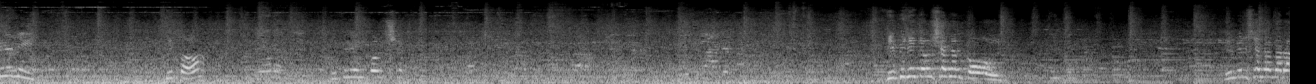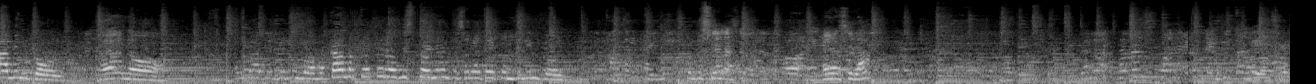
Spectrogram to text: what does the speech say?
yun eh. Dito? Dito yung gold shop. Bibili daw siya ng gold. Bibili siya ng maraming gold. Ayan o. Ano ba bibili mo? Magkano magtuturo, Miss Fernando, lahat tayo pambiling gold. Kung gusto Sila na. sila.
